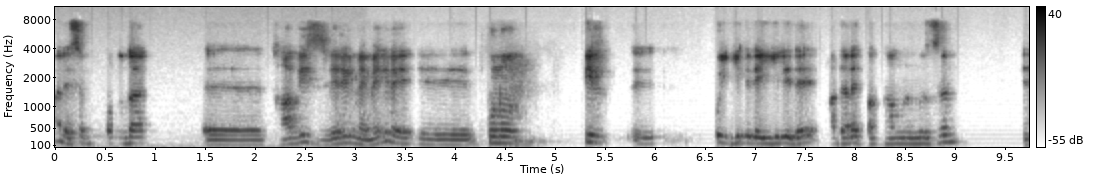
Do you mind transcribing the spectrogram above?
maalesef bu konuda e, taviz verilmemeli ve e, bunu bir e, bu ilgili de ilgili de Adalet Bakanlığımızın e,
